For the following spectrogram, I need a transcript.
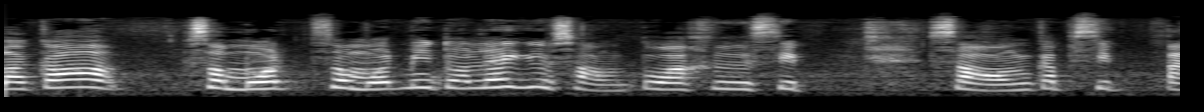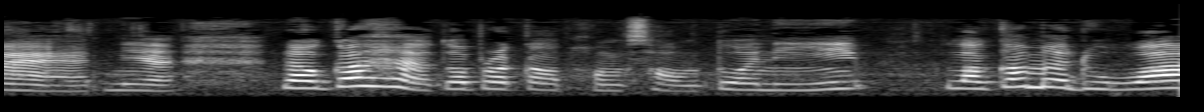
แล้วก็สมมติสมมติมีตัวเลขอยู่ 2 ตัวคือ 12 กับ 18 เนี่ย เราก็หาตัวประกอบของ 2 ตัวนี้เราก็มาดูว่า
